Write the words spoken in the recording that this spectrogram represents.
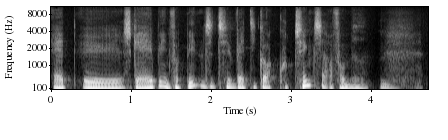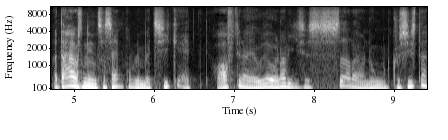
at øh, skabe en forbindelse til, hvad de godt kunne tænke sig at få med. Mm. Og der er jo sådan en interessant problematik, at ofte, når jeg er ude og undervise, så sidder der jo nogle kursister,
